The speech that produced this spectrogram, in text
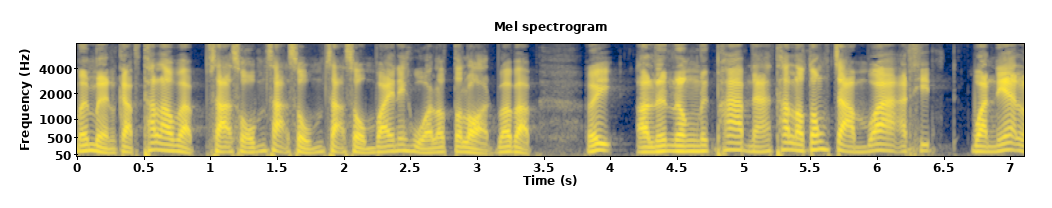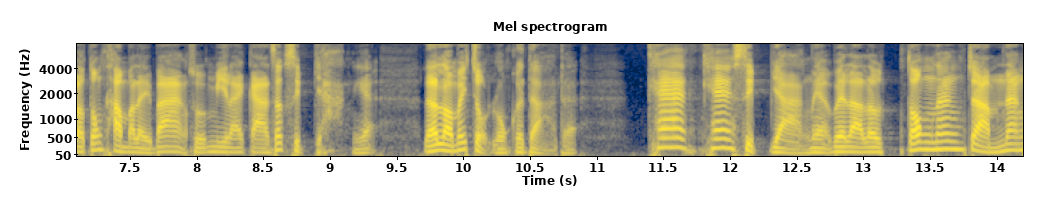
มันเหมือนกับถ้าเราแบบสะสมสะสมสะสมไว้ในหัวเราตลอดว่าแบบเฮ้ยเอาลองนึกภาพนะ ถ้าเราต้องจำว่าอาทิตย์วันนี้เราต้องทำอะไรบ้างสมมติมีรายการสักสิบอย่างเนี้ยแล้วเราไม่จดลงกระดาษอะแค่แค่สิบอย่างเนี่ยเวลาเราต้องนั่งจำนั่ง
